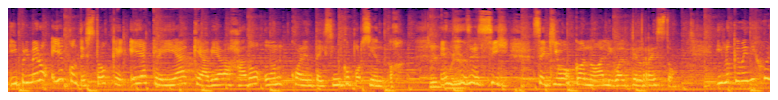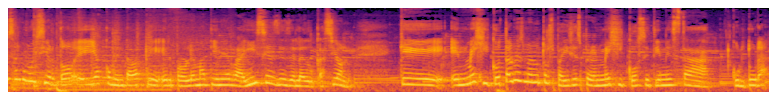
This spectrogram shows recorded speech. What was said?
Y primero ella contestó que ella creía que había bajado un 45%. Entonces sí, se equivocó, ¿no? Al igual que el resto. Y lo que me dijo es algo muy cierto. Ella comentaba que el problema tiene raíces desde la educación. Que en México, tal vez no en otros países, pero en México se tiene esta cultura,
